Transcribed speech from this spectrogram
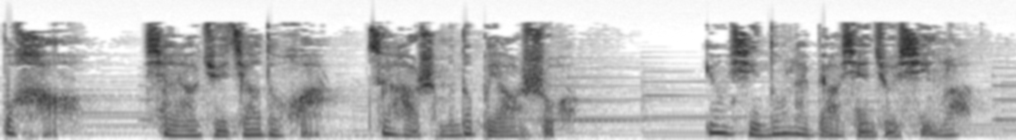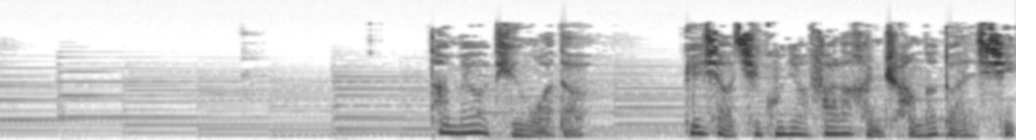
不好，想要绝交的话，最好什么都不要说，用行动来表现就行了。”他没有听我的。给小七姑娘发了很长的短信，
